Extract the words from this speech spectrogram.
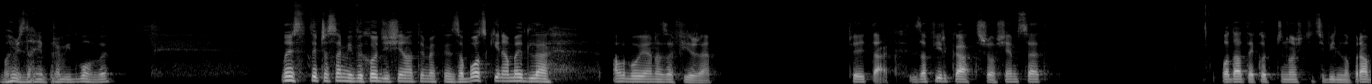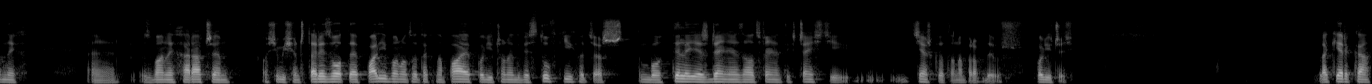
moim zdaniem prawidłowy. No niestety czasami wychodzi się na tym jak ten Zabłocki na mydle albo ja na Zafirze. Czyli tak, Zafirka 3800, podatek od czynności cywilnoprawnych e, zwany haraczem 84 zł, paliwo no to tak na pałę policzone dwie stówki, chociaż było tyle jeżdżenia, załatwiania tych części, ciężko to naprawdę już policzyć. Lakierka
